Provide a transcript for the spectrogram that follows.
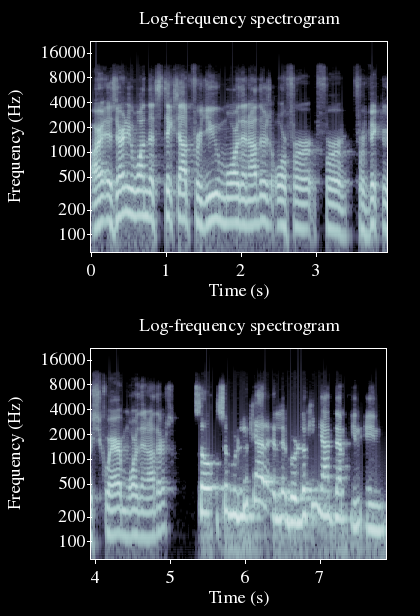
or is there any one that sticks out for you more than others or for for for victory square more than others so, so we're looking at we're looking at them in in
